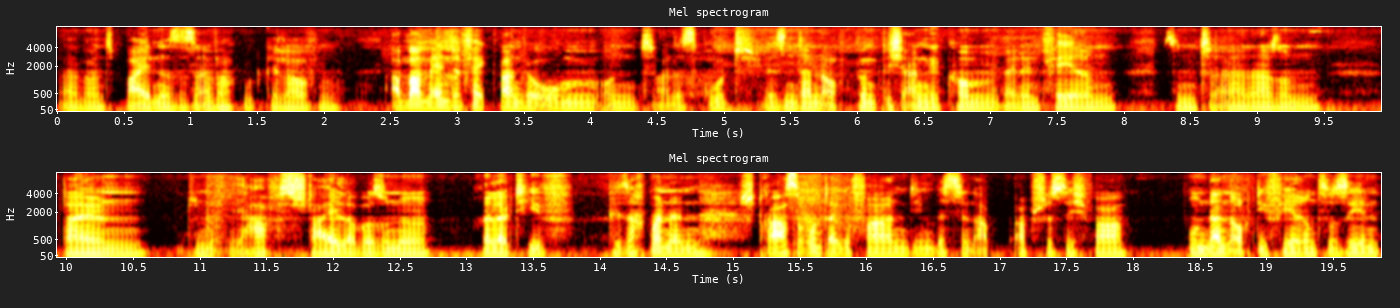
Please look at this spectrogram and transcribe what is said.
Äh, Bei uns beiden ist es einfach gut gelaufen. Aber im Endeffekt waren wir oben und alles gut. Wir sind dann auch pünktlich angekommen bei den Fähren, sind äh, da so einen steilen, ja, steil, aber so eine relativ, wie sagt man denn, Straße runtergefahren, die ein bisschen ab, abschüssig war, um dann auch die Fähren zu sehen.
